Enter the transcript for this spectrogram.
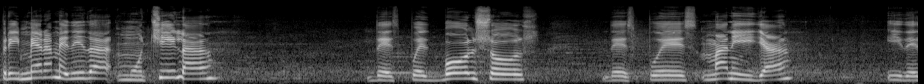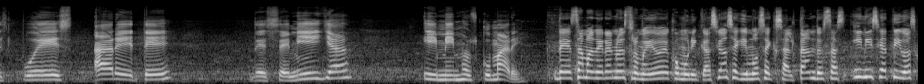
primera medida mochila, después bolsos, después manilla y después arete de semilla y mismos cumares. De esta manera, en nuestro medio de comunicación seguimos exaltando estas iniciativas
